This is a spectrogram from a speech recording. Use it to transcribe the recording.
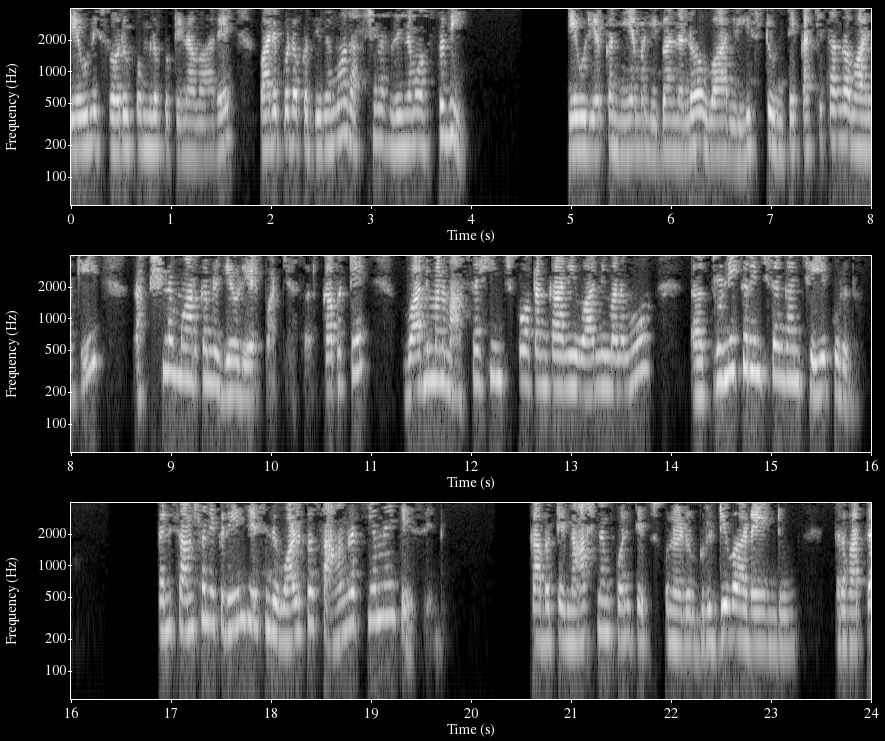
దేవుని స్వరూపంలో పుట్టిన వారే. వారికి కూడా ఒక దినమో రక్షణ దినం వస్తుంది. దేవుడి యొక్క నియమ నిబంధనలో వారి లిస్ట్ ఉంటే ఖచ్చితంగా వారికి రక్షణ మార్గంలో దేవుడు ఏర్పాటు చేస్తారు. కాబట్టి వారిని మనం అసహించుకోవటం కానీ వారిని మనము తృణీకరించడం కానీ చేయకూడదు. కానీ సంస్థను ఇక్కడ ఏం చేసిండు? వాళ్ళతో సాంగత్యమే చేసిండు. కాబట్టి నాశనం కొని తెచ్చుకున్నాడు గ్రుడ్డివాడైండు తర్వాత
